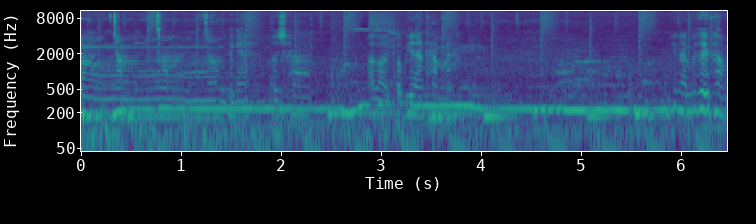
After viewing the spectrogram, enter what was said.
ามงำงำงำงำเป็นไงรสชาติอร่อยกว่าพี่นัททำไหมพี่นัทไม่เคยทำ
